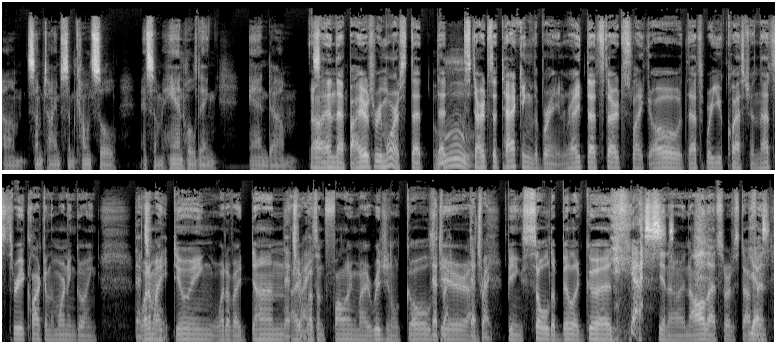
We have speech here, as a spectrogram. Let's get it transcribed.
um, sometimes some counsel and some hand holding. And um, Uh, and that buyer's remorse that that Ooh. starts attacking the brain, right? That starts like, oh, that's where you question. That's three o'clock in the morning, going, that's what am I doing? What have I done? That's I right. wasn't following my original goals That's here. right. That's I'm right. being sold a bill of goods, yes. you know, and all that sort of stuff. Yes. And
